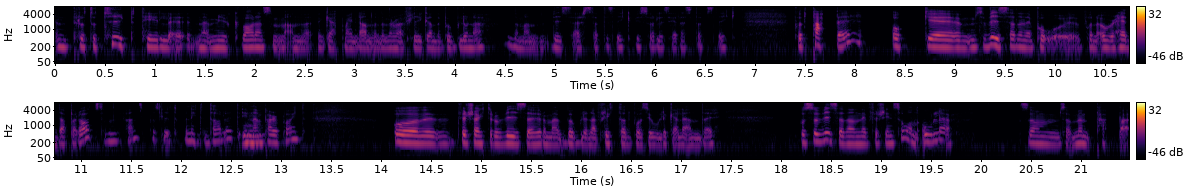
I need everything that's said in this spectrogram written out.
en prototyp till den här mjukvaran som Gapmind använder med de här flygande bubblorna. Där man visar statistik, visualiserar statistik på ett papper. Och eh, så visade den det på, på en overhead-apparat som det fanns på slutet på 90-talet innan PowerPoint. Och försökte då visa hur de här bubblorna flyttade på sig i olika länder. Och så visade han det för sin son Olle. Som sa, men pappa,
